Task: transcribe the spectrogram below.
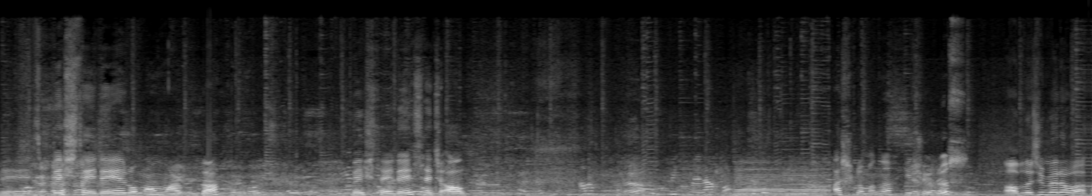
Evet 5 TL'ye roman var burada. 5 TL seç al. Ee, aşk romanı geçiyoruz. Ablacığım merhaba.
